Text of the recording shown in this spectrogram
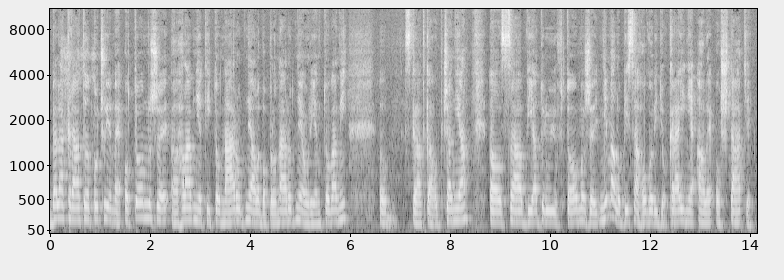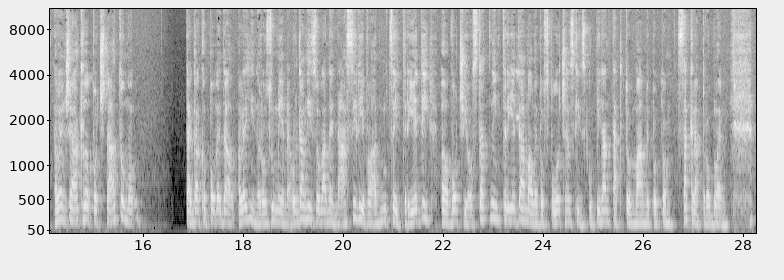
veľakrát počujeme o tom, že hlavne títo národne alebo pronárodne orientovaní ehm, skrátka občania, ehm, sa vyjadrujú v tom, že nemalo by sa hovoriť o krajine, ale o štáte. Lenže ak pod štátom tak ako povedal Lenin, rozumieme organizované násilie vládnúcej triedy e, voči ostatným triedám alebo spoločenským skupinám, tak to máme potom sakra problém. E,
